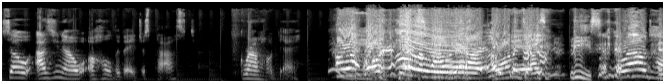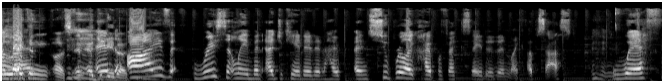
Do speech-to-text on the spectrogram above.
So as you know, a holiday just passed. Groundhog Day. Oh, I Oh, yeah. I wanted to ask you, please Groundhog Day. enlighten us and educate and us. I've recently been educated and hype and super like hyperfixated and like obsessed Mhm. with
